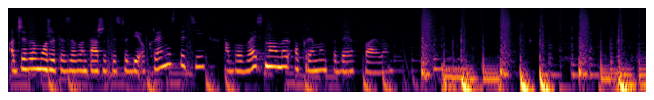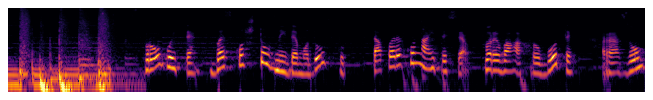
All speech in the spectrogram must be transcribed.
адже ви можете завантажити собі окремі статті або весь номер окремим PDF-файлом. Спробуйте безкоштовний демодоступ та переконайтеся в перевагах роботи разом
